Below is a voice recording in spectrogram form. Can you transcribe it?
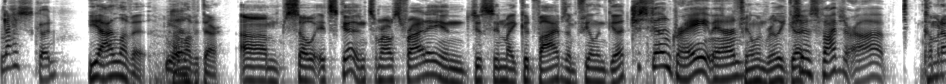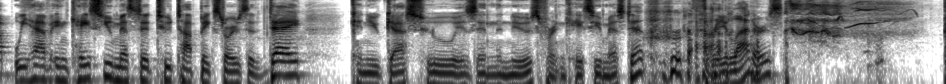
That's good. Yeah, I love it. I love it there. Um, so it's good. And tomorrow's Friday, and just in my good vibes, I'm feeling good. Just feeling great, man. Feeling really good. Just vibes are up. Coming up, we have, in case you missed it, two top big stories of the day. Can you guess who is in the news for in case you missed it? Three letters.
